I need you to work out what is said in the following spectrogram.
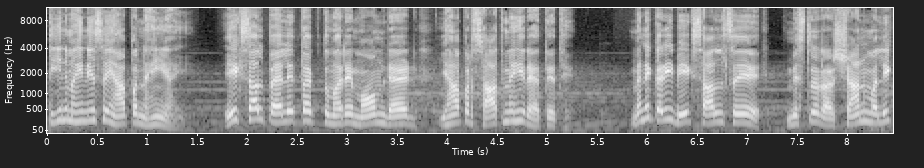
तीन महीने से यहाँ पर नहीं आई। एक साल पहले तक तुम्हारे मॉम डैड यहाँ पर साथ में ही रहते थे। मैंने करीब एक साल से मिस्टर अरशान मलिक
